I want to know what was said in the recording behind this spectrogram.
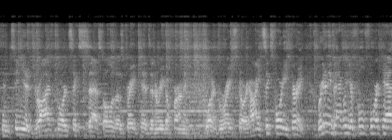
continue to drive towards success. All of those great kids Enrico Fermi. What a great story. All right, 643. We're going to be back with your full forecast.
